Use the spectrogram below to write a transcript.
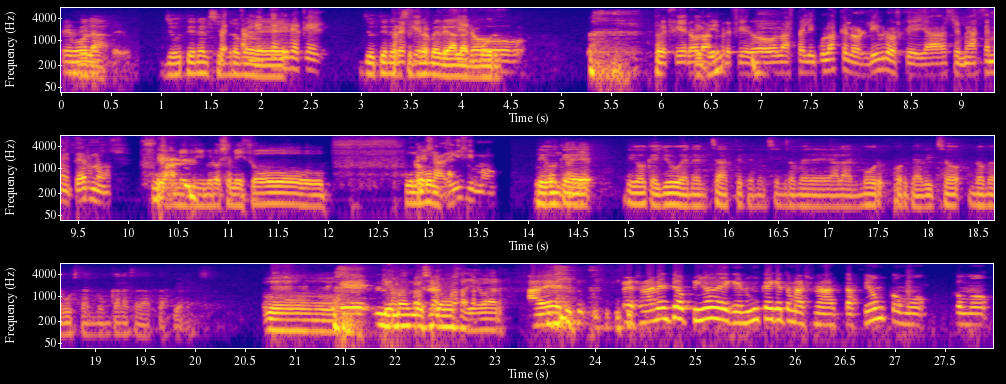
me mola, Mira, pero Yu tiene el síndrome de, que tiene el prefiero, síndrome de Alan Moore. Prefiero, prefiero, las películas que los libros, que ya se me hacen eternos. Fu, a mi libro se me hizo uf, una montaña. Pesadísimo. Digo que, digo que Yu en el chat que tiene el síndrome de Alan Moore porque ha dicho no me gustan nunca las adaptaciones. Oh, Eh, ¿Qué más nos íbamos a llevar? A ver, personalmente opino de que nunca hay que tomarse una adaptación como, como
